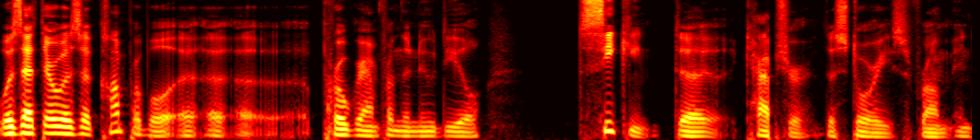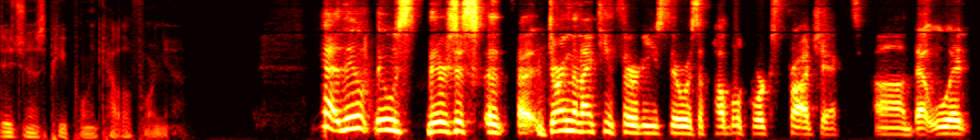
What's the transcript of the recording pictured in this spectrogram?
Was that there was a comparable uh, uh, program from the New Deal seeking to capture the stories from indigenous people in California? Yeah, there, was there's this uh, uh, during the 1930s there was a public works project uh, that would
